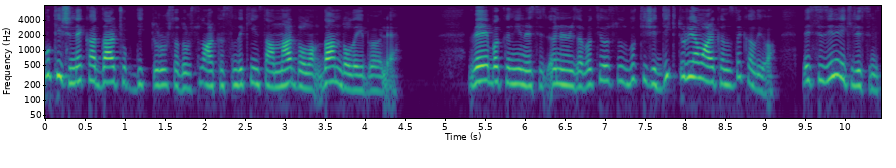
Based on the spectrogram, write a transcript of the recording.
bu kişi ne kadar çok dik durursa dursun arkasındaki insanlardan dolayı böyle. Ve bakın yine siz önünüze bakıyorsunuz. Bu kişi dik duruyor ama arkanızda kalıyor. Ve siz yine ikilisiniz.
